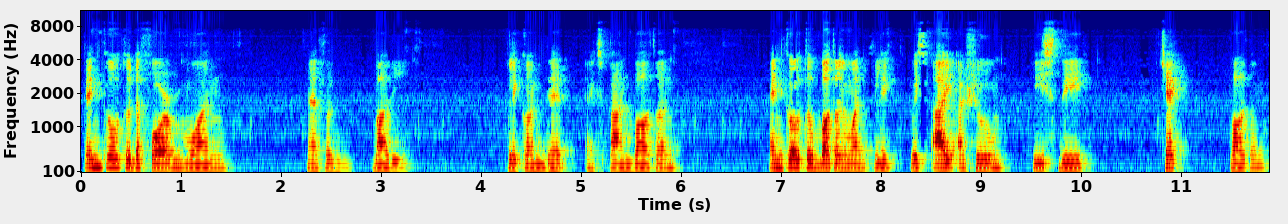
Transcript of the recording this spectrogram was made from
Then go to the form 1 method body. Click on that expand button and go to button one click which I assume is the check button.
